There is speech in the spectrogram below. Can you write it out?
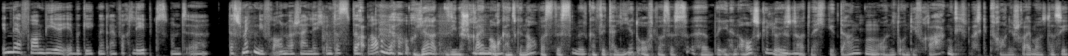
in der Form, wie ihr ihr begegnet, einfach lebt. Und äh, das schmecken die Frauen wahrscheinlich und das, das brauchen wir auch. Ja, sie beschreiben Mhm. auch ganz genau, was das, ganz detailliert oft, was es äh, bei ihnen ausgelöst Mhm. hat, welche Gedanken und, und die Fragen. Die, es gibt Frauen, die schreiben uns, dass sie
